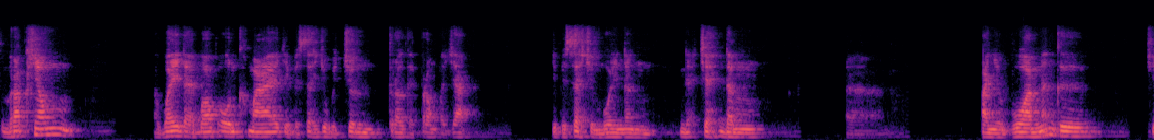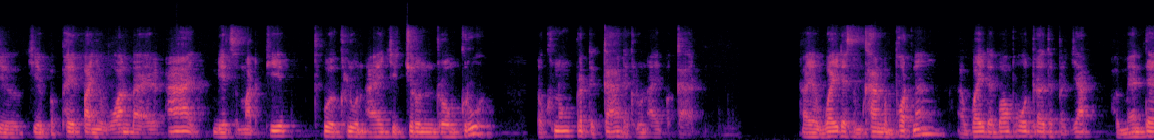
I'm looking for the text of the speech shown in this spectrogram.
សម្រាប់ខ្ញុំអ្វីដែលបងប្អូនខ្មែរជាពិសេសយុវជនត្រូវតែប្រុងប្រយ័ត្នជាពិសេសជាមួយនឹងអ្នកចេះដឹងបញ្ញវន្តហ្នឹងគឺ ជាជាប្រភេទបញ្ញវន្តដែលអាចមានសមត្ថភាពធ្វើខ្លួនឯងជាជ្រុនរងគ្រោះនៅក្នុងព្រឹត្តិការណ៍ដែលខ្លួនឯងបង្កើតហើយអ្វីដែលសំខាន់បំផុតហ្នឹងអ្វីដែលបងប្អូនត្រូវតែប្រយ័ត្នឲ្យមែនតើ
